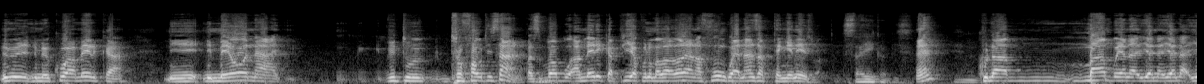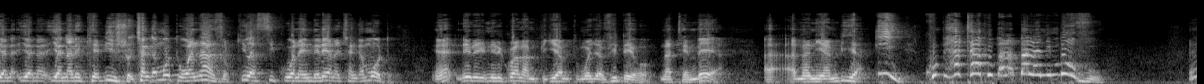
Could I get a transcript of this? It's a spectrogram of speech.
Nime, nimekuwa Amerika ni, nimeona vitu tofauti sana, kwa sababu Amerika pia kuna mabarabara yanafungwa yanaanza kutengenezwa Sahihi kabisa. eh? Kuna mm, mambo yanarekebishwa yana, yana, yana, yana, yanarekebishwa. changamoto wanazo kila siku, wanaendelea na changamoto eh? Nili, nilikuwa nampigia mtu mmoja video natembea, ananiambia "Ii, kumbe hata hapo barabara ni mbovu eh?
